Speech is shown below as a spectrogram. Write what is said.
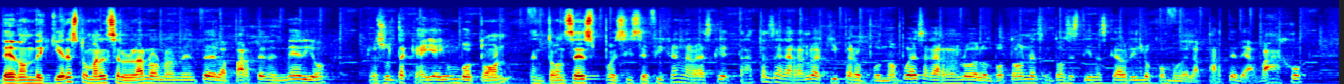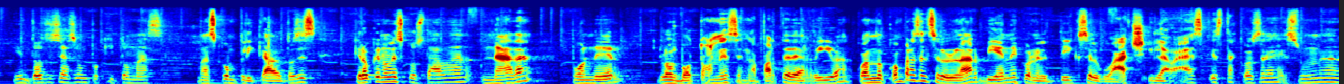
De donde quieres tomar el celular normalmente de la parte del medio, resulta que ahí hay un botón. Entonces, pues si se fijan, la verdad es que tratas de agarrarlo de aquí, pero pues no puedes agarrarlo de los botones. Entonces tienes que abrirlo como de la parte de abajo. Y entonces se hace un poquito más, más complicado. Entonces, creo que no les costaba nada poner los botones en la parte de arriba. Cuando compras el celular viene con el Pixel Watch y la verdad es que esta cosa es una...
